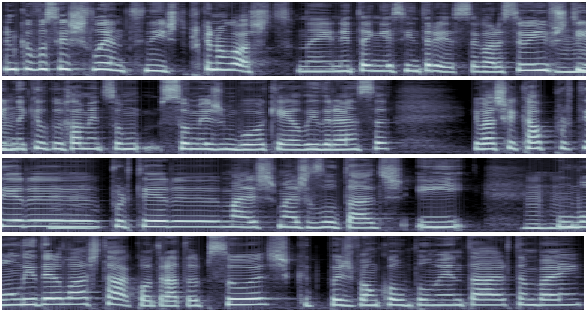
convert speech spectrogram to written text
eu nunca vou ser excelente nisto, porque eu não gosto, nem, nem tenho esse interesse. Agora, se eu investir uhum. naquilo que eu realmente sou, sou mesmo boa, que é a liderança, eu acho que acabo por ter, eh, uhum. por ter eh, mais, mais resultados e uhum. um bom líder lá está, contrata pessoas que depois vão complementar também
